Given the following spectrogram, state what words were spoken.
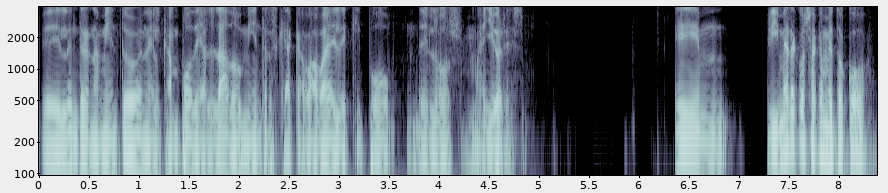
el entrenamiento en el campo de al lado mientras que acababa el equipo de los mayores. Em, primera cosa que me tocó.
